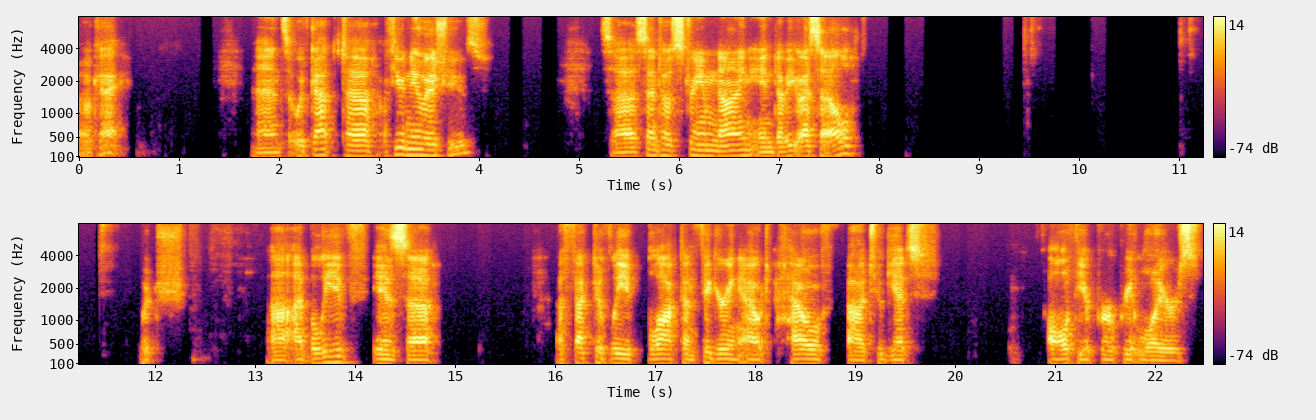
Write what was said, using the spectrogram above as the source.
Okay. And so we've got uh, a few new issues. So uh, CentOS Stream 9 in WSL, which uh, I believe is uh, effectively blocked on figuring out how uh, to get all of the appropriate lawyers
